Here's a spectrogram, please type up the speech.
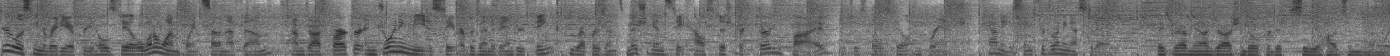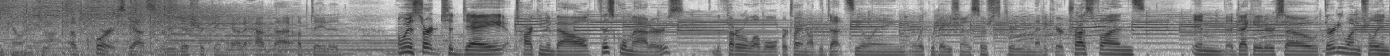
You're listening to Radio Free Hillsdale 101.7 FM. I'm Josh Barker, and joining me is State Representative Andrew Fink, who represents Michigan State House District 35, which is Hillsdale and Branch counties. Thanks for joining us today. Thanks for having me on, Josh, and don't forget the city of Hudson and Lenawee County, too. Of course, yes, the redistricting, got to have that updated. I'm going to start today talking about fiscal matters. At the federal level, we're talking about the debt ceiling, liquidation of Social Security and Medicare trust funds. In a decade or so, $31 trillion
